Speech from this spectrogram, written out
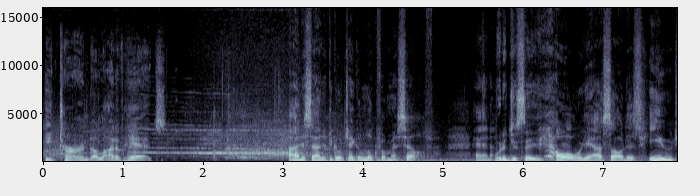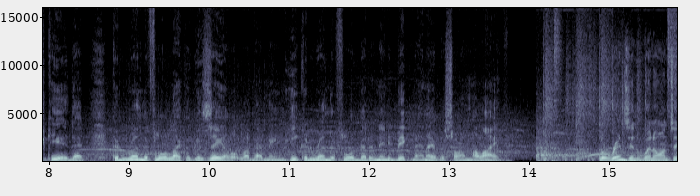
he turned a lot of heads. I decided to go take a look for myself. And what did you see? Oh yeah, I saw this huge kid that could run the floor like a gazelle. I mean, he could run the floor better than any big man I ever saw in my life. Lorenzen went on to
